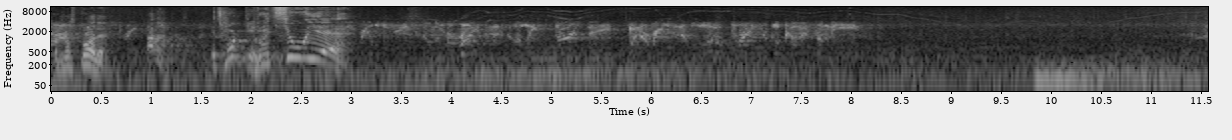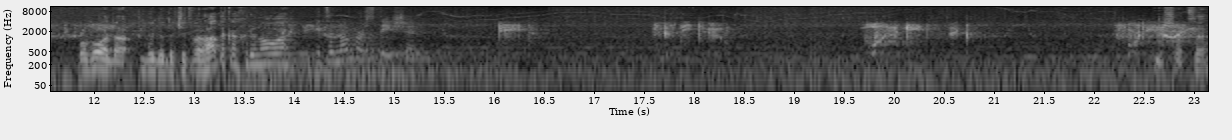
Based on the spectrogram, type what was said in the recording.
The east. Погода буде до четверга така хренова. It's a number station. 52. 186. І що це?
